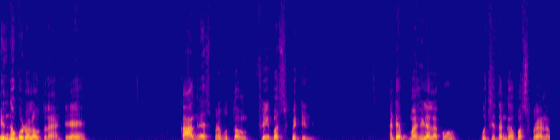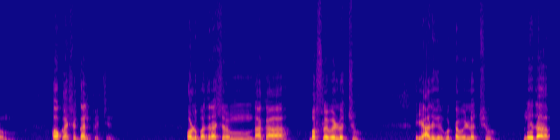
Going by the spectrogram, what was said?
ఎందుకు గొడవలు అవుతున్నాయంటే కాంగ్రెస్ ప్రభుత్వం ఫ్రీ బస్సు పెట్టింది. అంటే మహిళలకు ఉచితంగా బస్సు ప్రయాణం అవకాశం కల్పించింది. వాళ్ళు భద్రాచలం దాకా బస్సులో వెళ్ళొచ్చు యాదగిరిగుట్ట వెళ్ళొచ్చు లేదా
